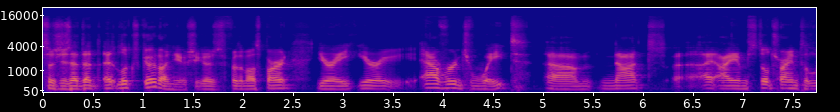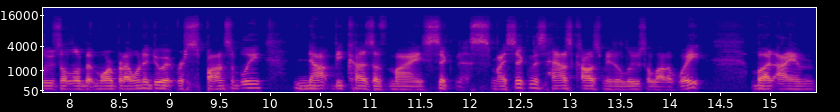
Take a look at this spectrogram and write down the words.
so she said that it looks good on you. She goes, for the most part, you're a you're a average weight. Um, not, I, I am still trying to lose a little bit more, but I want to do it responsibly, not because of my sickness. My sickness has caused me to lose a lot of weight, but I am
